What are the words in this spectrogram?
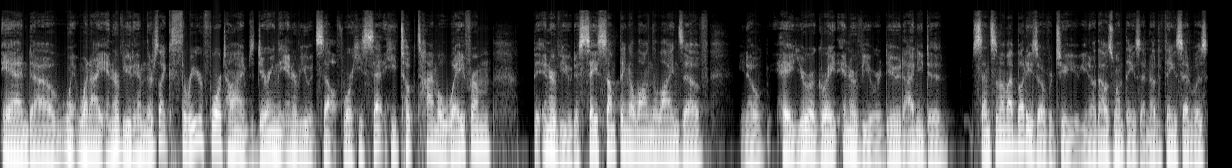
And uh, when, when I interviewed him, there's like three or four times during the interview itself where he said he took time away from the interview to say something along the lines of, you know, hey, you're a great interviewer, dude. I need to send some of my buddies over to you. You know, that was one thing he said. Another thing he said was,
